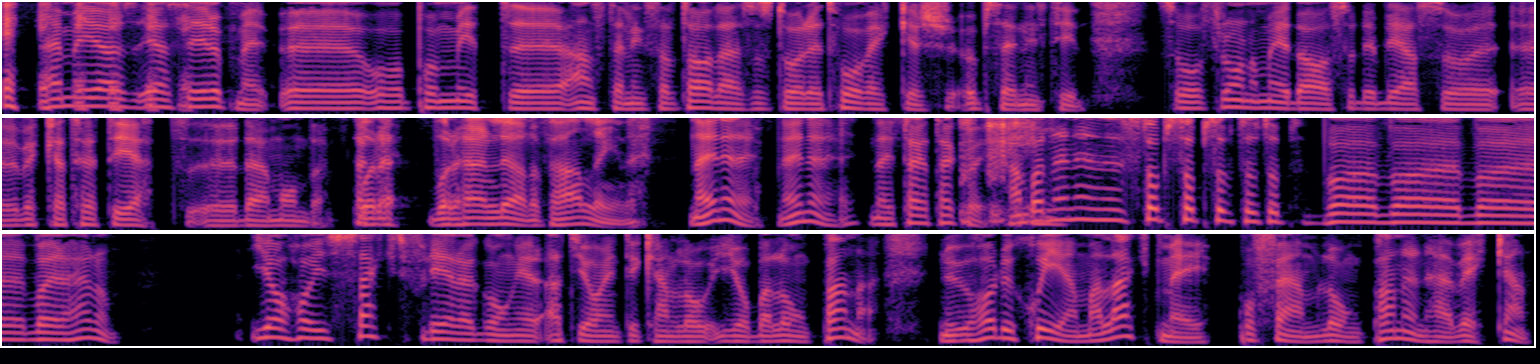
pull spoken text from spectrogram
Nej men jag, jag säger upp mig. Eh, och på mitt eh, anställningsavtal här så står det två veckors uppsägningstid. Så från och med idag så det blir alltså eh, vecka 31 eh, där måndag. Var det, var det här en löneförhandling? Nej, nej, nej, nej, nej, nej, nej tack, tack. Han bara, nej, nej, nej, stopp, stopp, stopp, stopp, stopp. Vad, vad, vad, vad är det här om? Jag har ju sagt flera gånger att jag inte kan jobba långpanna. Nu har du schemalagt mig på fem långpannor den här veckan.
